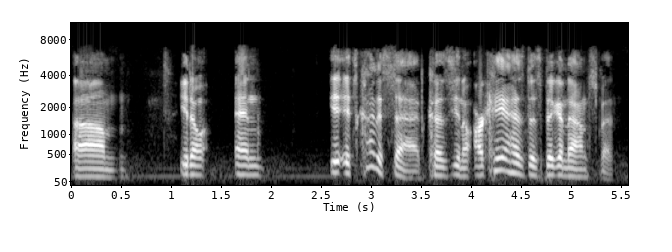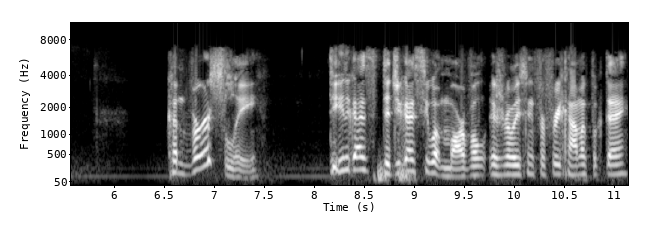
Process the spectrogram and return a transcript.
Um, you know, and it, it's kind of sad because you know Archaia has this big announcement. Conversely, do you guys did you guys see what Marvel is releasing for Free Comic Book Day?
